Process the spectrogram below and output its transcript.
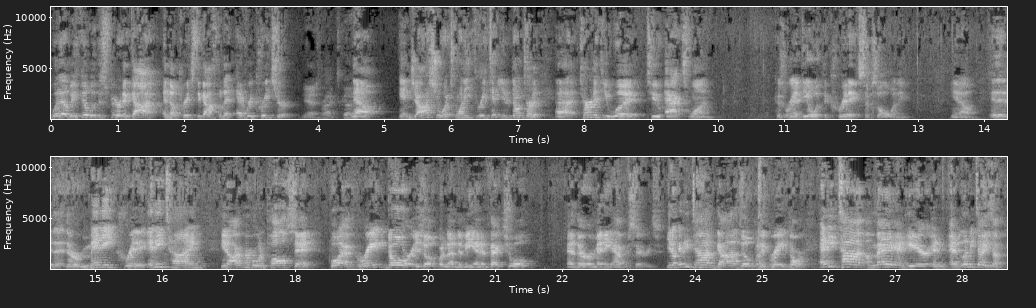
Well, they'll be filled with the Spirit of God and they'll preach the gospel to every creature. Yes. Right. It's good. Now, in Joshua 23, ten- you don't turn it. Uh, turn, if you would, to Acts 1. Because we're going to deal with the critics of soul winning. You know, there there are many critics. Anytime, you know, I remember when Paul said, Boy, a great door is opened unto me and effectual, and there are many adversaries. You know, anytime God's opened a great door, anytime a man here, and, and let me tell you something,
